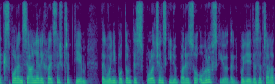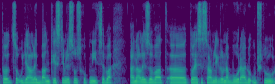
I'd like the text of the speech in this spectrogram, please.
exponenciálně rychleji než předtím, tak oni potom ty společenské dopady jsou obrovský. Jo. Tak podívejte se třeba na to, co udělali banky s tím, že jsou schopní třeba analyzovat uh, to, jestli se vám někdo nabourá do účtu,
